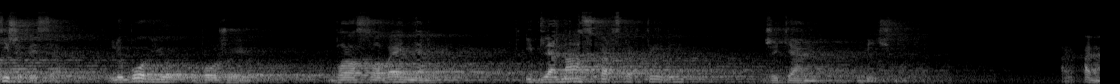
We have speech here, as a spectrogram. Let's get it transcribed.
тішитися любов'ю Божою, благословенням і для нас в перспективі життям вічним. Амінь.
